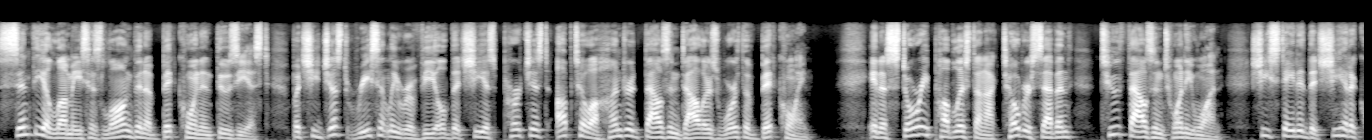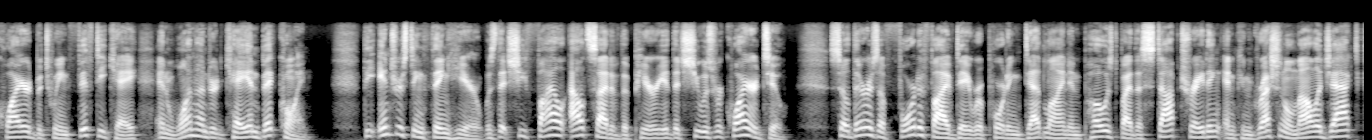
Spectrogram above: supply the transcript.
Cynthia Lummis has long been a Bitcoin enthusiast, but she just recently revealed that she has purchased up to $100,000 worth of Bitcoin. In a story published on October 7, 2021, she stated that she had acquired between 50K and 100K in Bitcoin. The interesting thing here was that she filed outside of the period that she was required to. So there is a 4 to 5 day reporting deadline imposed by the Stop Trading and Congressional Knowledge Act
